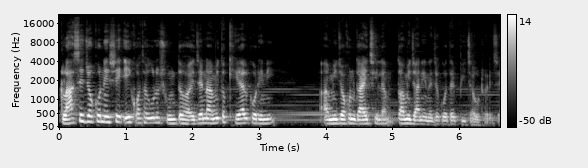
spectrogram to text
ক্লাসে যখন এসে এই কথাগুলো শুনতে হয় যে না, আমি তো খেয়াল করিনি, আমি যখন গাইছিলাম, তো আমি জানি না যে কোথায় পিচ আউট হয়েছে।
